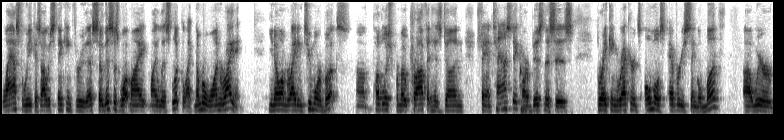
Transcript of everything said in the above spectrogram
last week as i was thinking through this. So this is what my my list looked like. Number one writing. You know i'm writing two more books. Uh, publish promote profit has done fantastic. Our business is breaking records almost every single month. Uh, we're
